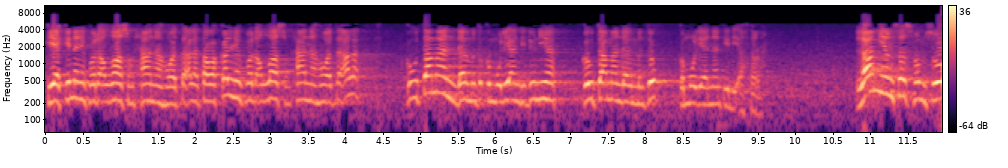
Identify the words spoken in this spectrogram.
keyakinannya kepada Allah Subhanahu wa taala tawakalnya kepada Allah Subhanahu wa taala keutamaan dalam bentuk kemuliaan di dunia keutamaan dalam bentuk kemuliaan nanti di akhirat. Lam yang sashum su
